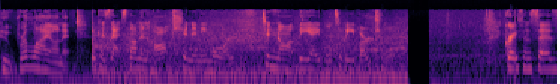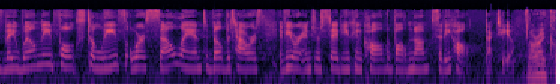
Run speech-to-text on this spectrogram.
who rely on it. Because that's not an option anymore to not be able to be virtual. Grayson says they will need folks to lease or sell land to build the towers. If you are interested, you can call the Bald Knob City Hall. Back to you. All right, Claire.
